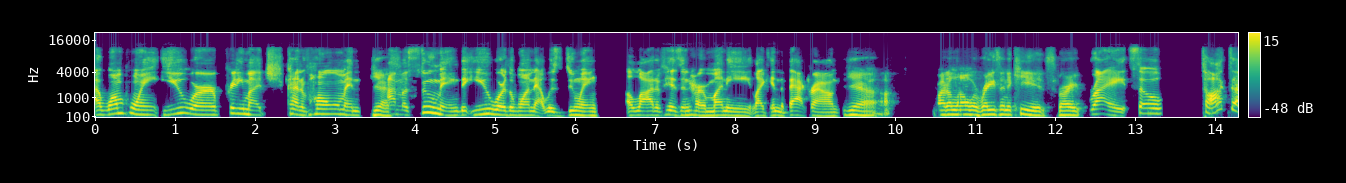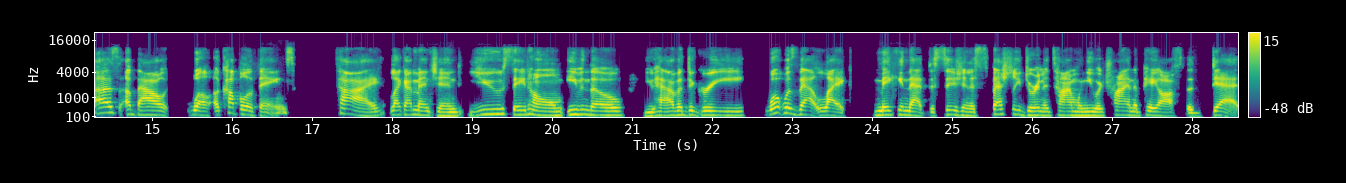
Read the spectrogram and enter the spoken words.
at one point, you were pretty much kind of home, and Yes. I'm assuming that you were the one that was doing a lot of his and her money, like in the background. yeah. Right along with raising the kids, right? Right. So, talk to us about, well, a couple of things. Tai, like I mentioned, you stayed home even though you have a degree. What was that like making that decision, especially during a time when you were trying to pay off the debt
